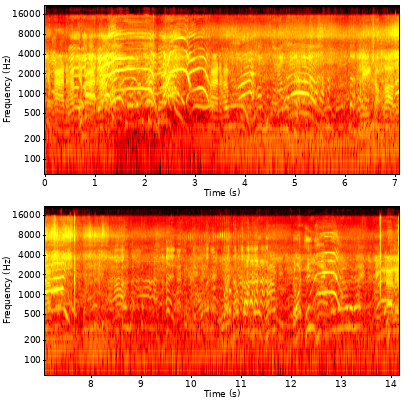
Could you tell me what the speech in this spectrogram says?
อย่าพลาดนะครับอย่าพลาดนะครับพลาดนะครับเหลืออีกสองรอบนะครับใหญ่ครับตอนนี้ครับ โดนทิ้งห่างไปแล้วนะครับทิ้งแล้วเริ่ม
